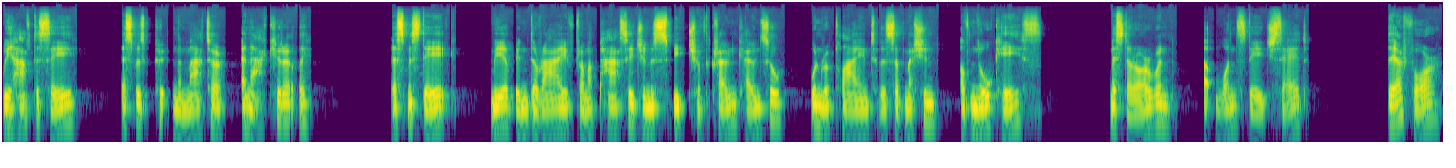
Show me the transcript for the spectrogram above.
We have to say this was putting the matter inaccurately. This mistake may have been derived from a passage in the speech of the Crown Counsel when replying to the submission of no case. Mr. Irwin at one stage said, Therefore,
